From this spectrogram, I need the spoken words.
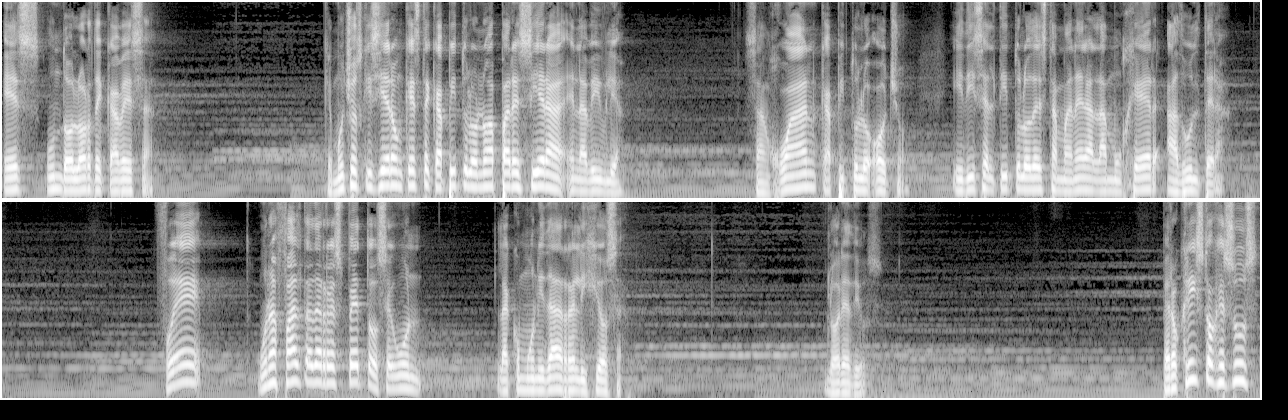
es un dolor de cabeza. Que muchos quisieron que este capítulo no apareciera en la Biblia. San Juan capítulo 8. Y dice el título de esta manera, la mujer adúltera. Fue una falta de respeto según la comunidad religiosa. Gloria a Dios. Pero Cristo Jesús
